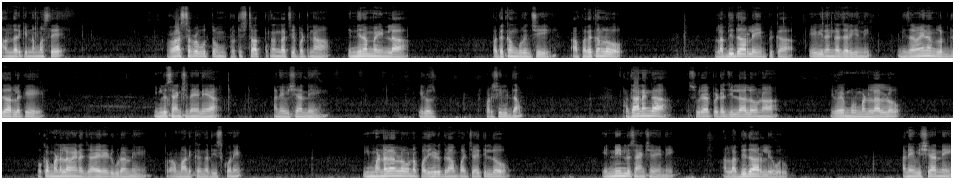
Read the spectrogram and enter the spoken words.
అందరికీ నమస్తే. రాష్ట్ర ప్రభుత్వం ప్రతిష్టాత్మకంగా చేపట్టిన ఇందిరమ్మ ఇండ్ల పథకం గురించి ఆ పథకంలో లబ్ధిదారుల ఎంపిక ఏ విధంగా జరిగింది? నిజమైన లబ్ధిదారులకే ఇండ్లు శాంక్షన్ అయినాయా అనే విషయాన్ని ఈరోజు పరిశీలిద్దాం. ప్రధానంగా సూర్యాపేట జిల్లాలో ఉన్న ఇరవై మూడు మండలాల్లో ఒక మండలమైన జాయిరెడ్డిగూడని ప్రామాణికంగా తీసుకొని ఈ మండలంలో ఉన్న పదిహేడు గ్రామ పంచాయతీల్లో ఎన్ని ఇండ్లు శాంక్షన్ అయినాయి. ఆ లబ్ధిదారులు ఎవరు అనే విషయాన్ని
